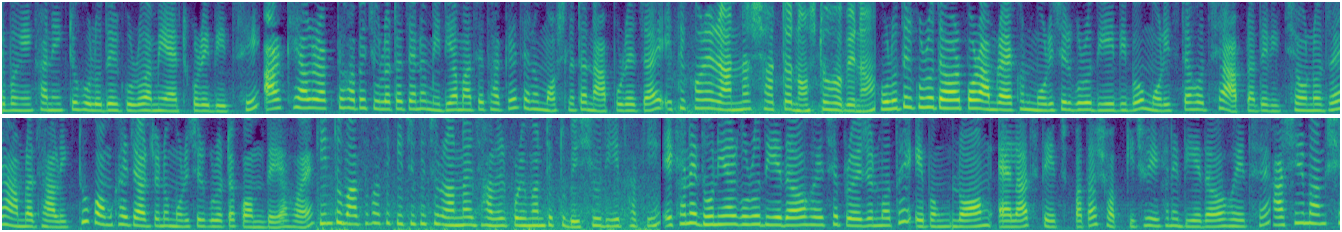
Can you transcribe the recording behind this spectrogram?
এবং এখানে একটু হলুদের গুঁড়ো আমি অ্যাড করে দিচ্ছি। আর খেয়াল রাখতে হবে চুলাটা যেন মিডিয়াম আঁচে থাকে, যেন মশলাটা না পুড়ে যায়। এতে করে রান্নার স্বাদটা নষ্ট হবে না। হলুদের গুঁড়ো দেওয়ার পর আমরা এখন মরিচের গুঁড়ো দিয়ে দিব। মরিচটা হচ্ছে আপনাদের ইচ্ছা অনুযায়ী। আমরা ঝাল একটু কম খাই যার জন্য মরিচের গুঁড়োটা কম দেয়া হয়। কিন্তু মাঝে মাঝে কিছু কিছু রান্নায় ঝালের পরিমাণটা একটু বেশিও দিয়ে থাকি। এখানে ধনিয়ার গুঁড়ো দিয়ে দেওয়া হয়েছে প্রয়োজন মতো এবং লং এলাচ তেজপাতা সবকিছু এখানে দিয়ে দেওয়া হয়েছে। খাসির মাংসে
